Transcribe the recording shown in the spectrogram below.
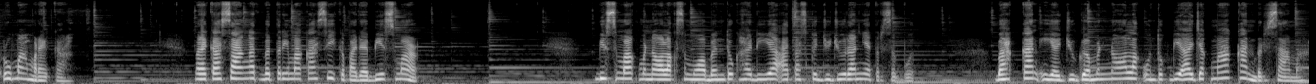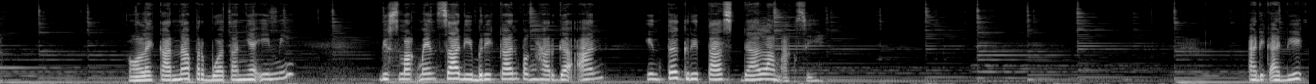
rumah mereka. Mereka sangat berterima kasih kepada Bismarck Bismarck menolak semua bentuk hadiah atas kejujurannya tersebut. Bahkan ia juga menolak untuk diajak makan bersama. Oleh karena perbuatannya ini, Bismarck Mensa diberikan penghargaan integritas dalam aksi. Adik-adik,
